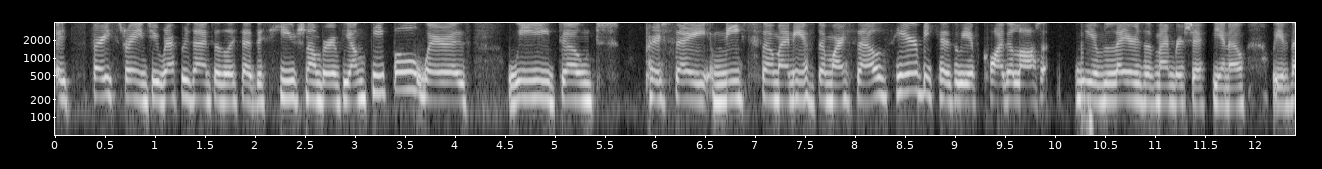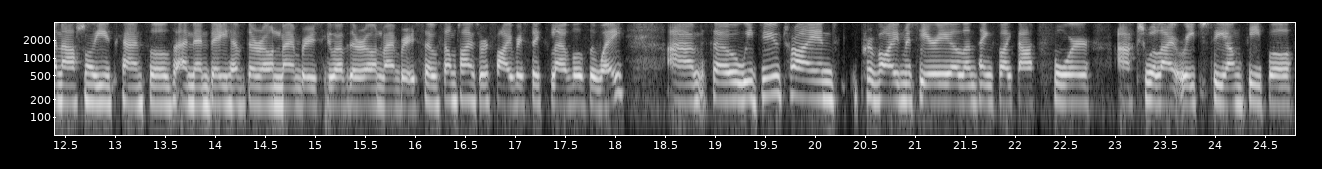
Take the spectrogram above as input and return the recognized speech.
it's very strange. You represent, as I said, this huge number of young people, whereas we don't per se meet so many of them ourselves here because we have quite a lot we have layers of membership you know. We have the national youth councils and then they have their own members who have their own members. So sometimes we're five or six levels away. Um, so we do try and provide material and things like that for actual outreach to young people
